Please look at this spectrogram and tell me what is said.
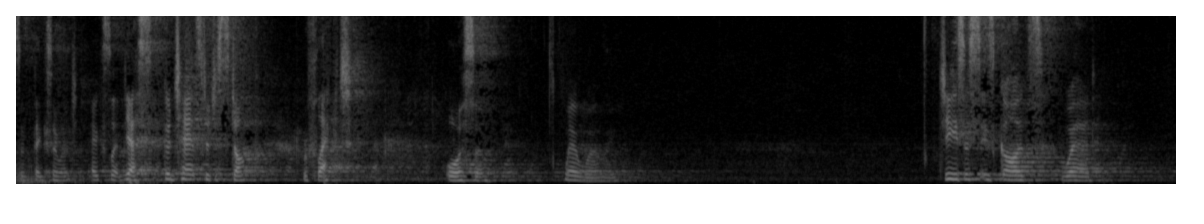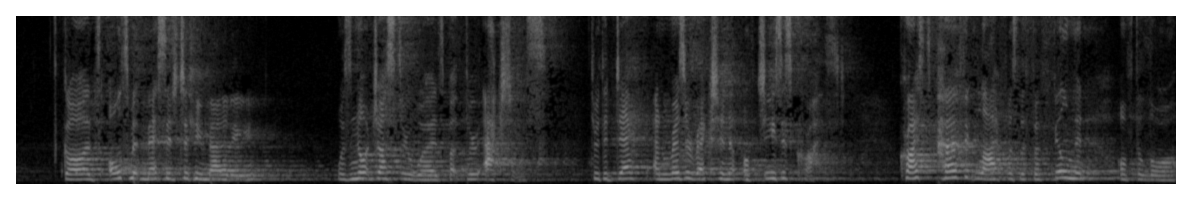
Awesome, thanks so much. Excellent. Yes, good chance to just stop, reflect. Awesome. Where were we? Jesus is God's word. God's ultimate message to humanity was not just through words, but through actions, through the death and resurrection of Jesus Christ. Christ's perfect life was the fulfillment of the law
